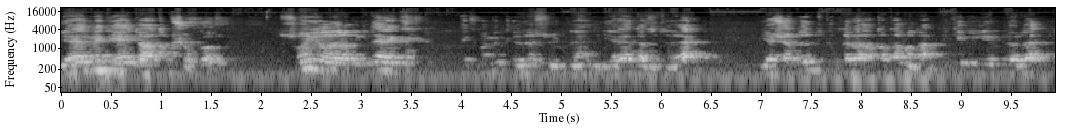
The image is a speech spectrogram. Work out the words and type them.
Yerel medyaya dağıtım şoku, son yıllarda giderek ekonomik krize sürüklenen yerel gazeteler yaşadığı sıkıntıları atlatamadan 2024'e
